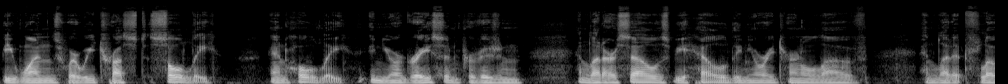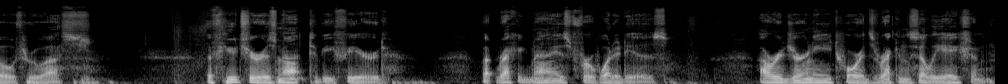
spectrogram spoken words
be ones where we trust solely and wholly in your grace and provision, and let ourselves be held in your eternal love, and let it flow through us. The future is not to be feared but recognized for what it is our journey towards reconciliation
